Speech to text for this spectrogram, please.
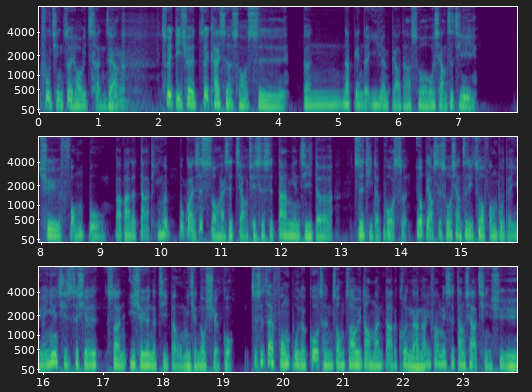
父亲最后一程，这样。嗯、所以的确，最开始的时候是。跟那边的医院表达说，我想自己去缝补爸爸的大体，因为不管是手还是脚，其实是大面积的肢体的破损。有表示说想自己做缝补的医院，因为其实这些算医学院的基本，我们以前都学过。只是在缝补的过程中遭遇到蛮大的困难啊。一方面是当下情绪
